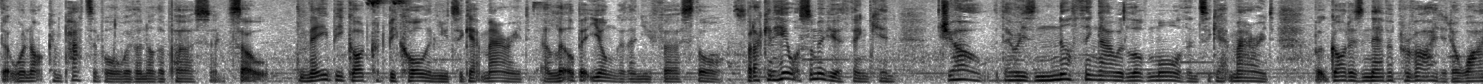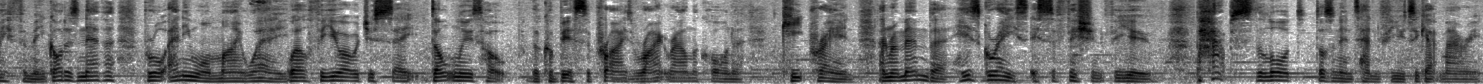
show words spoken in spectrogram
that we're not compatible with another person. So maybe God could be calling you to get married a little bit younger than you first thought. But I can hear what some of you are thinking. Joe, there is nothing I would love more than to get married, but God has never provided a wife for me. God has never brought anyone my way. Well, for you, I would just say, don't lose hope. There could be a surprise right round the corner. Keep praying. And remember, His grace is sufficient for you. Perhaps the Lord doesn't intend for you to get married.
